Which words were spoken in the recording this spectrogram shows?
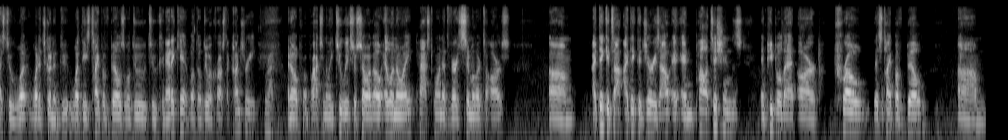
as to what, what it's gonna do, what these type of bills will do to Connecticut, what they'll do across the country. right. I know approximately two weeks or so ago, Illinois passed one that's very similar to ours. Um, I think it's, I think the jury's out and politicians and people that are pro this type of bill um,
